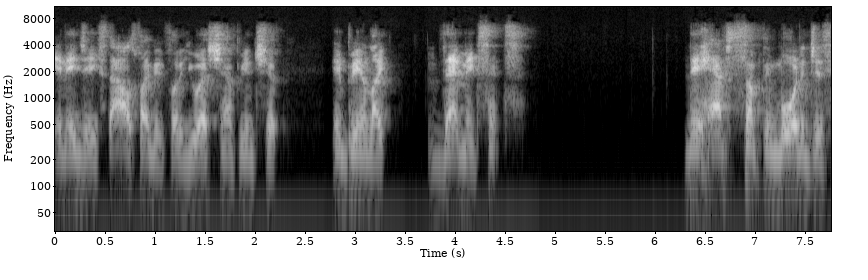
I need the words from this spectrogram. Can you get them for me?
and AJ Styles fighting for the US championship and being like, that makes sense they have something more than just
